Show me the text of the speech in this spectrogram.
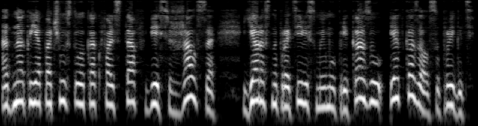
Однако я почувствовала, как Фальстаф весь сжался, яростно противясь моему приказу, и отказался прыгать.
